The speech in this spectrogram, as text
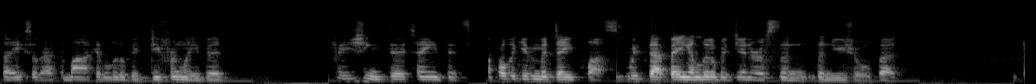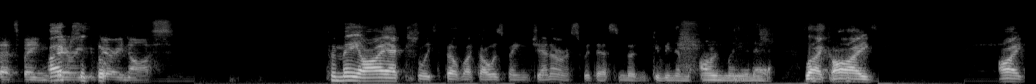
so you sort of have to mark it a little bit differently. But finishing 13th, it's I'll probably give him a D plus. With that being a little bit generous than than usual, but that's been I very thought- very nice. For me, I actually felt like I was being generous with Essendon, giving them only an F. Like I, I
